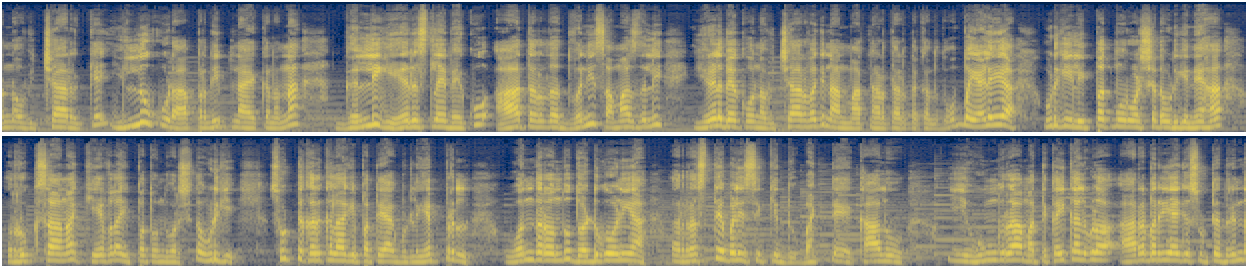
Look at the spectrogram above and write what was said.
ಅನ್ನೋ ವಿಚಾರಕ್ಕೆ ಇಲ್ಲೂ ಕೂಡ ಪ್ರದೀಪ್ ನಾಯಕನನ್ನು ಗಲ್ಲಿಗೆ ಏರಿಸಲೇಬೇಕು, ಆ ಥರದ ಧ್ವನಿ ಸಮಾಜದಲ್ಲಿ ಹೇಳಬೇಕು ಅನ್ನೋ ವಿಚಾರವಾಗಿ ನಾನು ಮಾತನಾಡ್ತಾ ಇರ್ತಕ್ಕಂಥದ್ದು. ಒಬ್ಬ ಎಳೆಯ ಹುಡುಗಿ, ಇಲ್ಲಿ ಇಪ್ಪತ್ತ್ಮೂರು ವರ್ಷದ ಹುಡುಗಿ ನೇಹ, ರುಕ್ಸಾನ ಕೇವಲ ಇಪ್ಪತ್ತೊಂದು ವರ್ಷದ ಹುಡುಗಿ. ಸುಟ್ಟು ಕರ್ಕಲಾಗಿ ಪತ್ತೆಯಾಗ್ಬಿಟ್ಲು. ಏಪ್ರಿಲ್ ಒಂದರಂದು ದೊಡ್ಡಗೋಣಿಯ ರಸ್ತೆ ಬಳಿ ಸಿಕ್ಕಿದ್ದು ಬಟ್ಟೆ, ಕಾಲು ಈ ಉಂಗುರ ಮತ್ತು ಕೈಕಾಲುಗಳು ಅರಬರಿಯಾಗಿ ಸುಟ್ಟಿದ್ರಿಂದ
